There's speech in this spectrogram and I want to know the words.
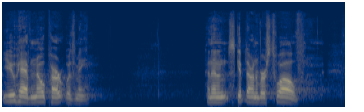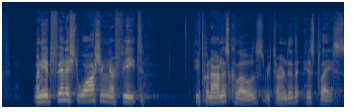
you have no part with me. And then skip down to verse 12. When he had finished washing their feet, he put on his clothes, returned to the, his place.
